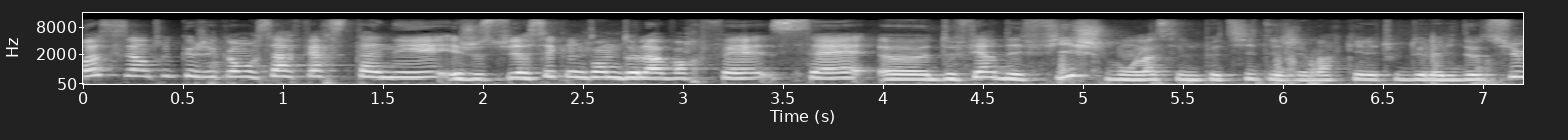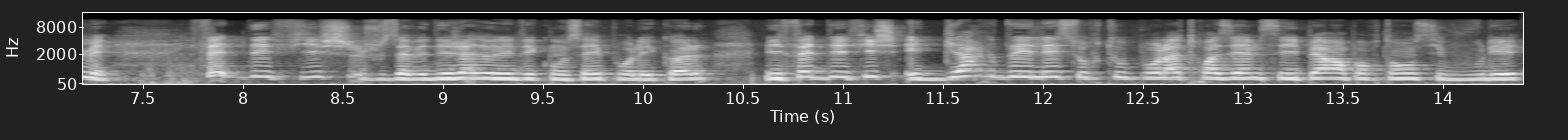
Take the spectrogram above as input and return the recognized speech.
Moi, c'est un truc que j'ai commencé à faire cette année et je suis assez contente de l'avoir fait, c'est euh, de faire des fiches. Bon, là, c'est une petite et j'ai marqué les trucs de la vidéo dessus, mais faites des fiches. Je vous avais déjà donné des conseils pour l'école, mais faites des fiches et gardez-les surtout pour la troisième. C'est hyper important si vous voulez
